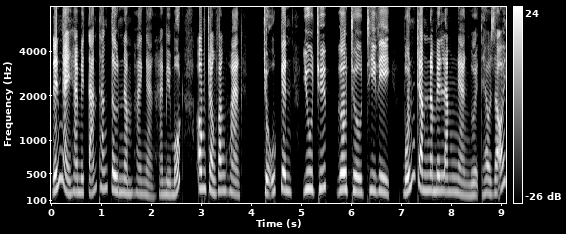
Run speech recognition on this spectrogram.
đến ngày 28 tháng 4 năm 2021, ông Trần Văn Hoàng, chủ kênh YouTube GoTo TV, 455.000 người theo dõi,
